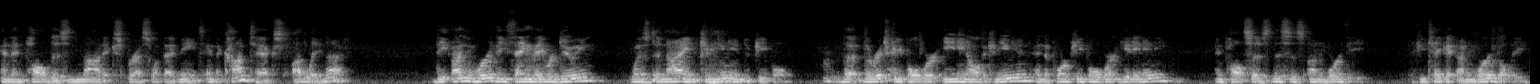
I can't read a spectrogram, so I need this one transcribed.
and then Paul does not express what that means. In the context, oddly enough, the unworthy thing they were doing was denying communion to people. The the rich people were eating all the communion, and the poor people weren't getting any. And Paul says this is unworthy. If you take it unworthily,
